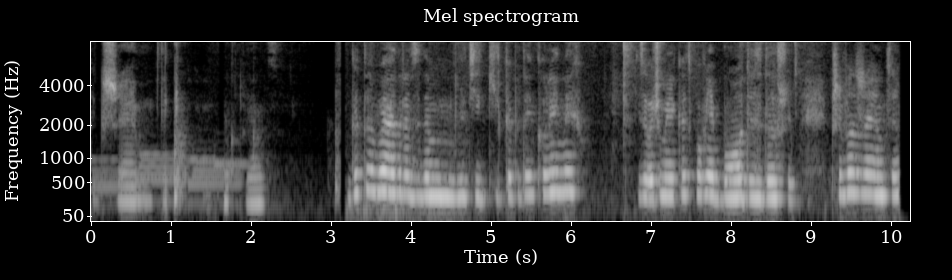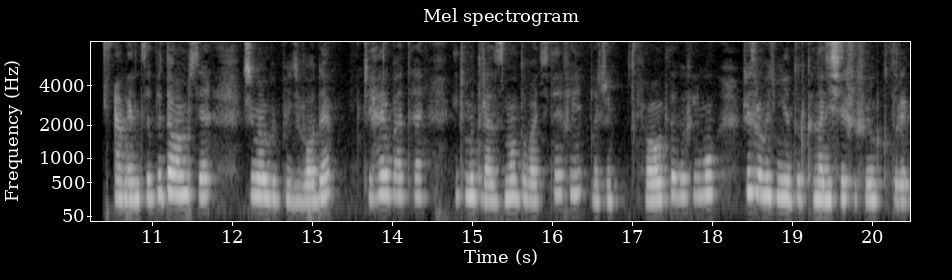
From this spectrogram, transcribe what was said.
Także tak. Więc gotowe, a teraz zadam Ci kilka pytań kolejnych. I zobaczymy jak odpowie, bo to jest dosyć przeważające. A więc zapytałam się, czy mam wypić wodę, czy herbatę i czy mam teraz zmontować ten film, znaczy kawałek tego filmu, czy zrobić miniaturkę na dzisiejszy film, który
